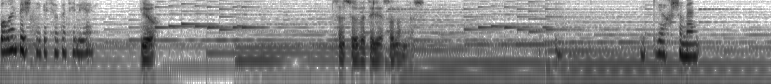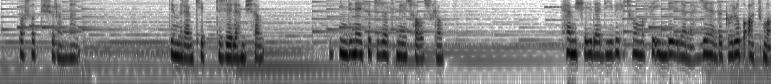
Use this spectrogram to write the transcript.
Olar 5 dəqiqə söhbət eləyək. Yox. Sən söhbət eləyəsə adam deyilsən. Yaxşı, mən başa düşürəm mən. Demirəm ki, düz eləmişəm. İndi nə isə düzəltməyə çalışıram. Həmişə elədiyi heç olmasa indi eləmə. Yenə də qırıb atma.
